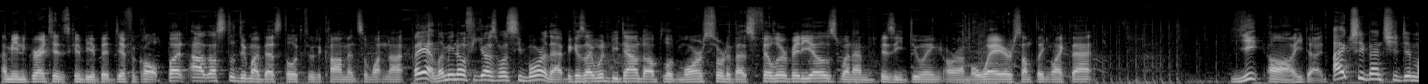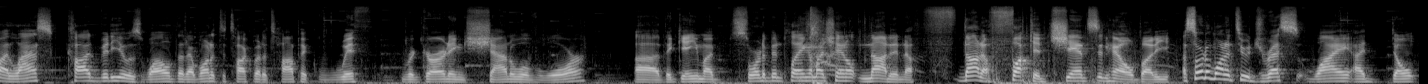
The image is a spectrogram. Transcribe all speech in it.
I mean, granted, it's going to be a bit difficult, but I'll, I'll, still do my best to look through the comments and whatnot. But yeah, let me know if you guys want to see more of that, because I would be down to upload more sort of as filler videos when I'm busy doing or I'm away or something like that. Yeet. Oh, he died. I actually mentioned in my last COD video as well that I wanted to talk about a topic with regarding Shadow of War. Uh, the game I've sort of been playing on my channel. Not a, not a fucking chance in hell, buddy. I sort of wanted to address why I don't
